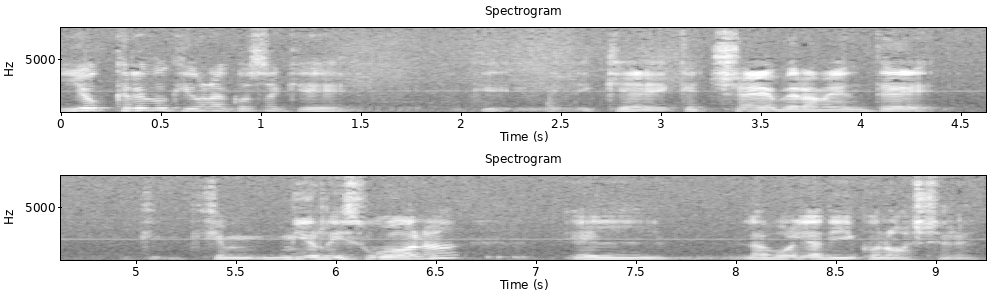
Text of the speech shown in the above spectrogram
Io credo che una cosa che, che- che- che c'è veramente, che, che mi risuona, è il- la voglia di conoscere.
